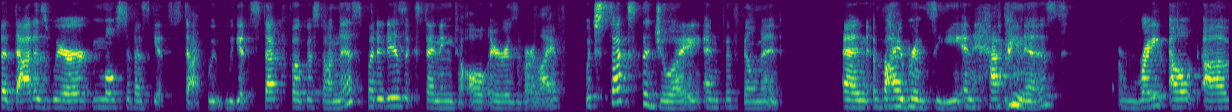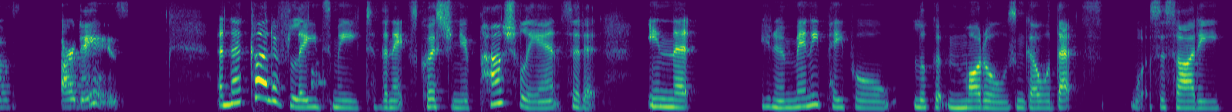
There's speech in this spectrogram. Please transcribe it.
that that is where most of us get stuck. We, we get stuck focused on this, but it is extending to all areas of our life, which sucks the joy and fulfillment and vibrancy and happiness right out of our days. And that kind of leads me to the next question. You've partially answered it in that, you know, many people look at models and go, well, that's what society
